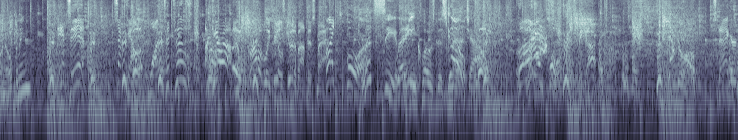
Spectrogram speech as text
for an opening? It's in! Set count one to two! Akira! Probably feels good about this match. Fight four. Let's see if Ready? they can close this Go! match out. Round four has begun. Yakuo! Staggered.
